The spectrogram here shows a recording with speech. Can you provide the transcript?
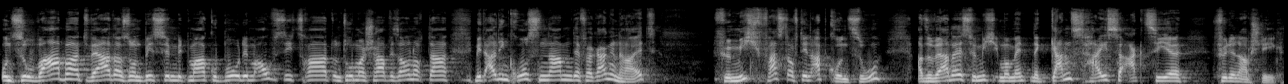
Und so wabert Werder so ein bisschen mit Marco Bode im Aufsichtsrat und Thomas Schaaf ist auch noch da, mit all den großen Namen der Vergangenheit für mich fast auf den Abgrund zu. Also Werder ist für mich im Moment eine ganz heiße Aktie für den Abstieg.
